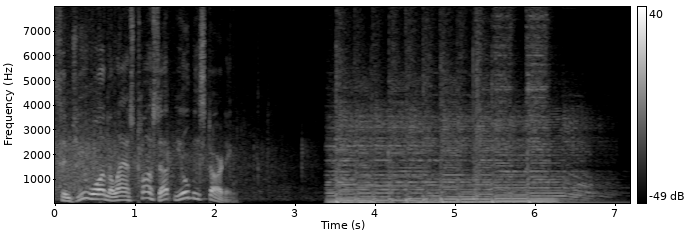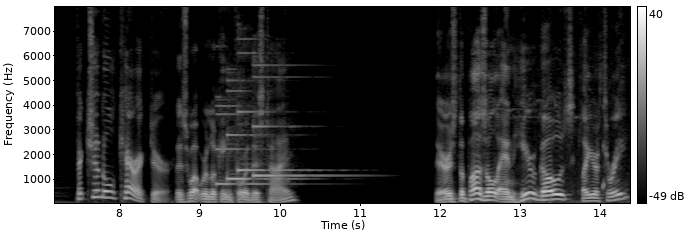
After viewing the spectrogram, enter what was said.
since you won the last toss up, you'll be starting. Fictional character is what we're looking for this time. There's the puzzle, and here goes player three.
